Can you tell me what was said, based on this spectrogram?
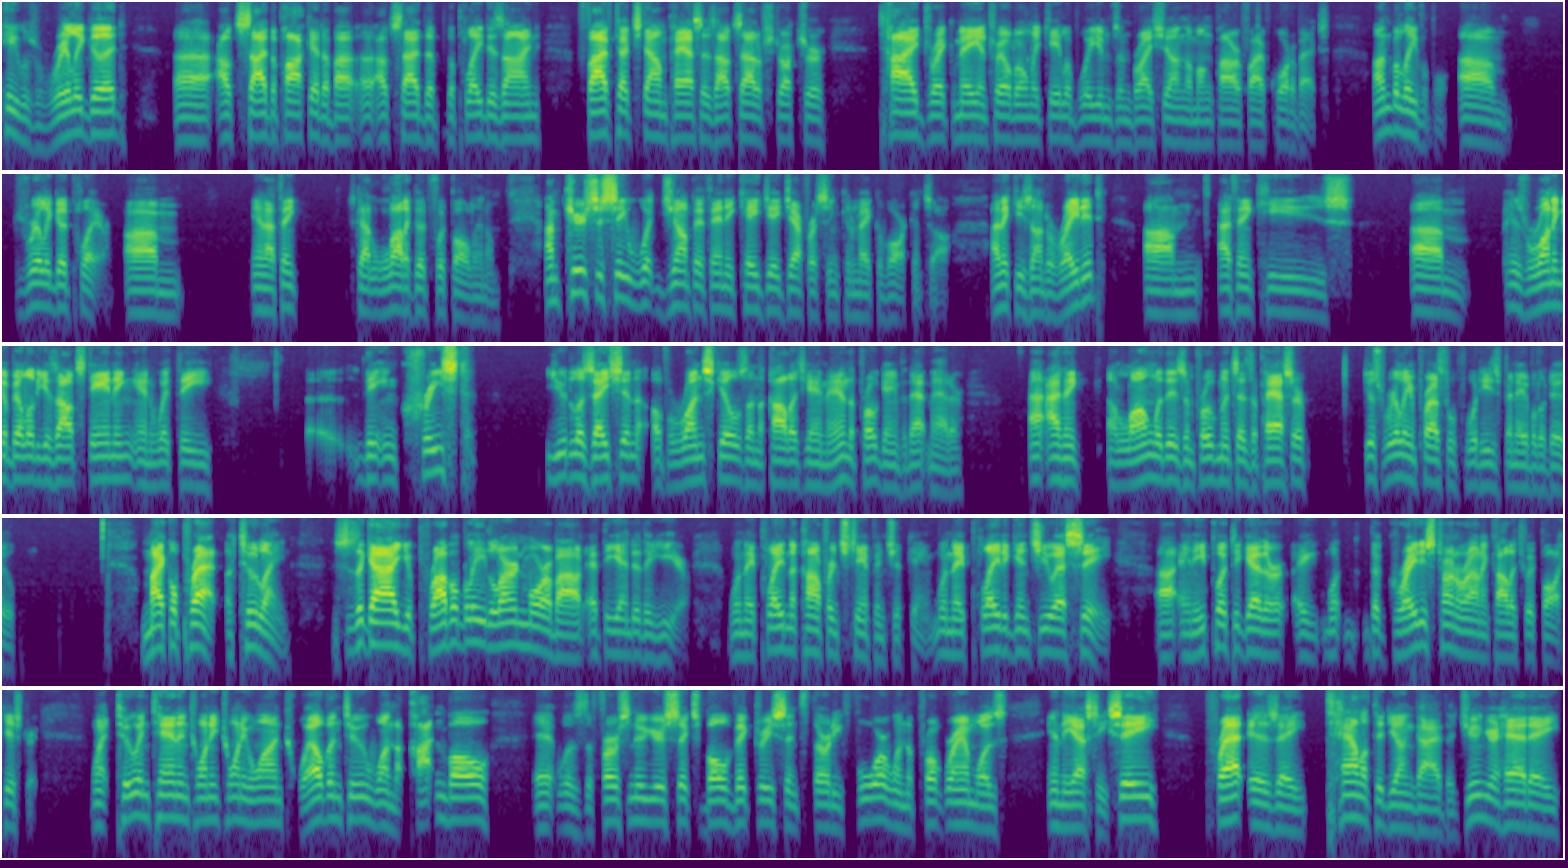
He was really good uh, outside the pocket, about uh, outside the, the play design. Five touchdown passes outside of structure tied Drake Maye and trailed only Caleb Williams and Bryce Young among Power Five quarterbacks. Unbelievable. Um, really good player. Um, and I think he's got a lot of good football in him. I'm curious to see what jump, if any, KJ Jefferson can make of Arkansas. I think he's underrated. Um, I think he's um, his running ability is outstanding, and with the uh, the increased utilization of run skills in the college game and the pro game for that matter. I, I think, along with his improvements as a passer, just really impressed with what he's been able to do. Michael Pratt, a Tulane. This is a guy you probably learn more about at the end of the year when they played in the conference championship game, when they played against USC, uh, and he put together a what, the greatest turnaround in college football history went 2 and 10 in 2021, 12 and 2, won the Cotton Bowl. It was the first New Year's Six Bowl victory since 34 when the program was in the SEC. Pratt is a talented young guy. The junior had a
